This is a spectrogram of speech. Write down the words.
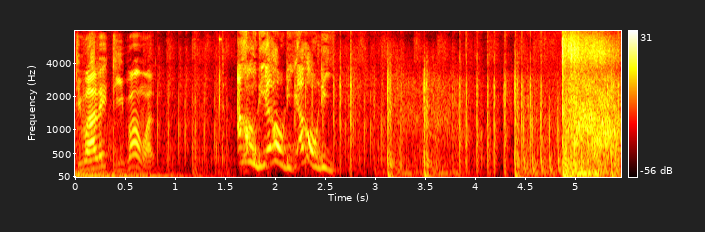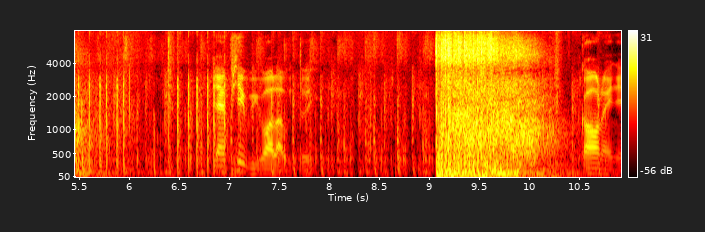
ဒီမှာလေးဒီပေါက်မှာအကောင်ဒီအကောင်ဒီအကောင်ဒီပြန်ဖြစ်ပြီးသွားလာပြီသွေးကောင်းနေည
